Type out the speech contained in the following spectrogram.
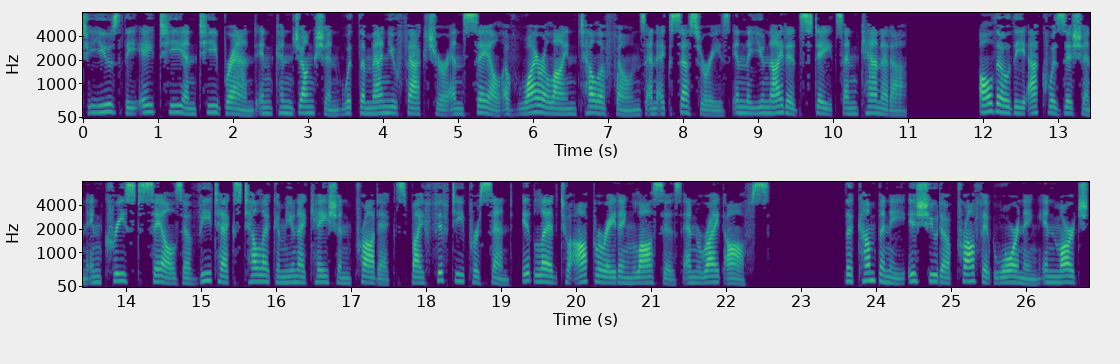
to use the AT&T brand in conjunction with the manufacture and sale of wireline telephones and accessories in the United States and Canada. Although the acquisition increased sales of VTech's telecommunication products by 50%, it led to operating losses and write-offs. The company issued a profit warning in March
